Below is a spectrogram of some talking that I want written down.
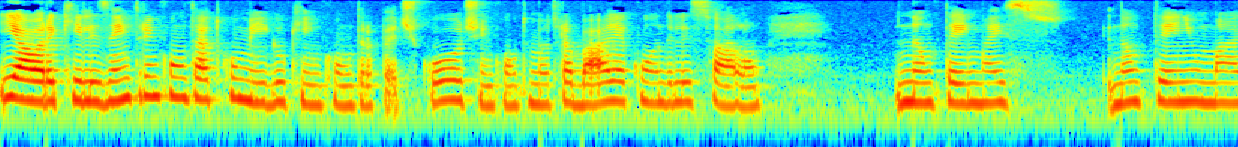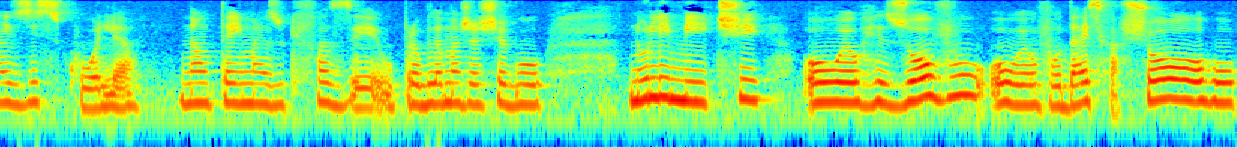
E a hora que eles entram em contato comigo, que encontra pet coach, encontra o meu trabalho, é quando eles falam: não tem mais, não tenho mais escolha, não tem mais o que fazer. O problema já chegou no limite, ou eu resolvo, ou eu vou dar esse cachorro,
